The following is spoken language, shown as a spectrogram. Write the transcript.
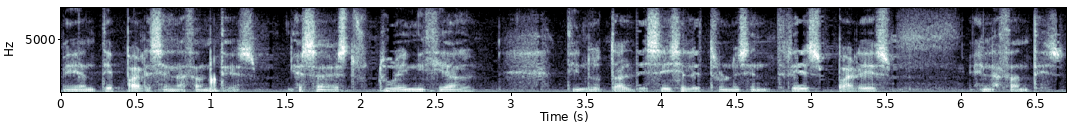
mediante pares enlazantes. Esa estructura inicial tiene un total de seis electrones en tres pares enlazantes.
